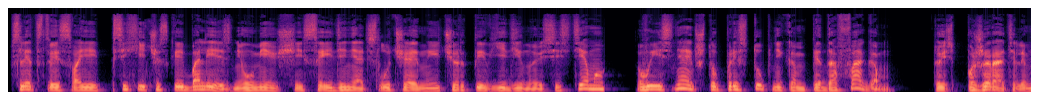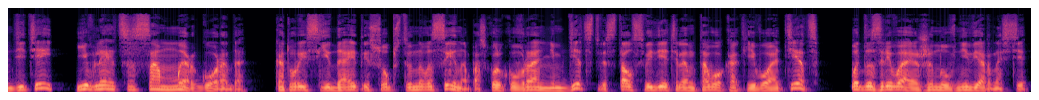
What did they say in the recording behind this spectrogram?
вследствие своей психической болезни, умеющей соединять случайные черты в единую систему, выясняет, что преступником-педофагом, то есть пожирателем детей, является сам мэр города, который съедает и собственного сына, поскольку в раннем детстве стал свидетелем того, как его отец, подозревая жену в неверности,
